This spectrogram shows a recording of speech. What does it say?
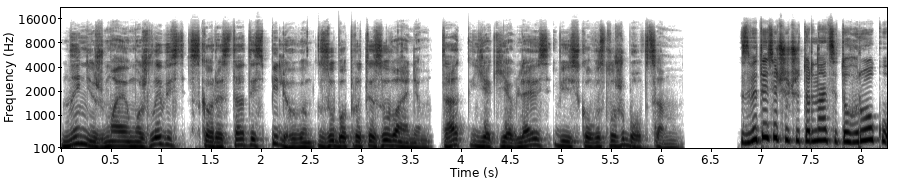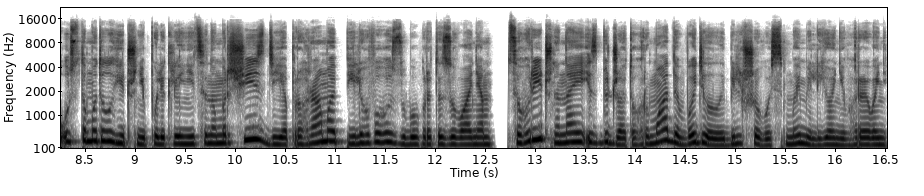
Нині ж маю можливість скористатись пільговим зубопротезуванням, так як являюсь військовослужбовцем. З 2014 року у стоматологічній поліклініці номер 6 діє програма пільгового зубопротезування. Цьогоріч на неї із бюджету громади виділили більше 8 мільйонів гривень.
